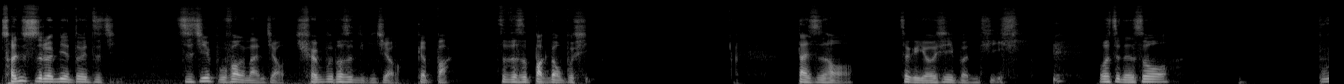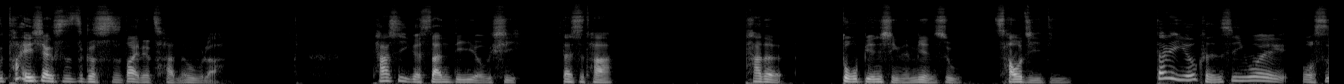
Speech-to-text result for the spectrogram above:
诚实的面对自己，直接不放男角，全部都是女角，更棒，真的是棒到不行。但是哈，这个游戏本体，我只能说不太像是这个时代的产物了。它是一个三 D 游戏，但是它它的多边形的面数超级低，当然也有可能是因为我是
